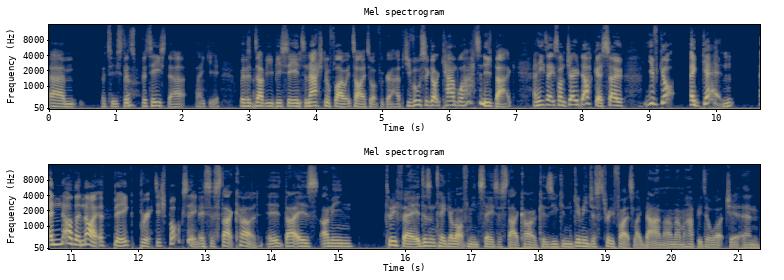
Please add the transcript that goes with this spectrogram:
um, Bautista. Bat- Bautista, thank you, with a WBC international flyweight title up for grabs, you've also got Campbell Hatton who's back, and he takes on Joe Ducker. So you've got, again, another night of big British boxing. It's a stat card. It, that is, I mean, to be fair, it doesn't take a lot for me to say it's a stat card because you can give me just three fights like that, and, and I'm happy to watch it. And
